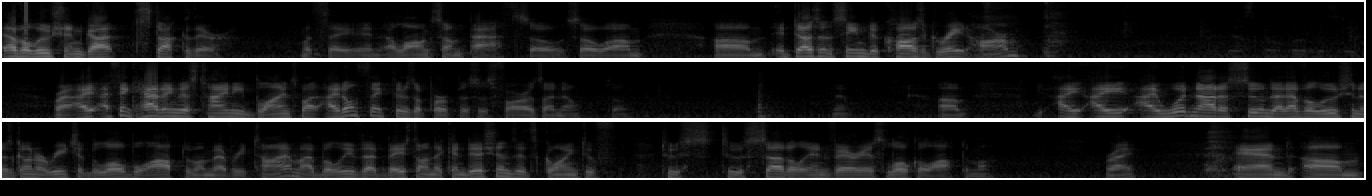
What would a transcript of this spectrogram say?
evolution got stuck there, let's say, in, along some path. So so um, um, it doesn't seem to cause great harm. Right. I, I think having this tiny blind spot, I don't think there's a purpose as far as I know. So, no. Um, I, I, I would not assume that evolution is going to reach a global optimum every time. I believe that based on the conditions, it's going to, to, to settle in various local optima, right? And um,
